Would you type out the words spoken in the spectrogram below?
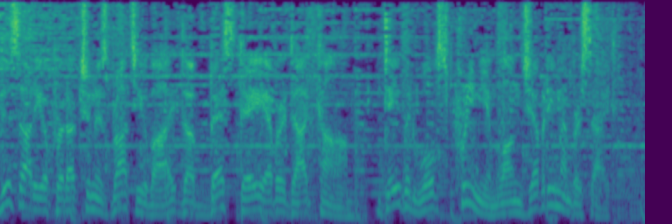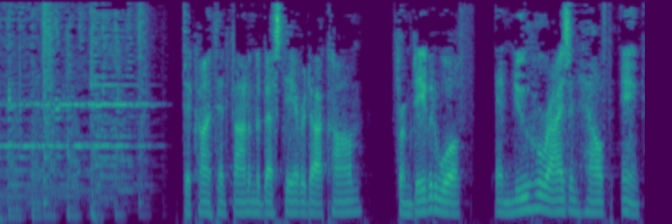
This audio production is brought to you by thebestdayever.com, David Wolfe's premium longevity member site. The content found on thebestdayever.com from David Wolfe and New Horizon Health Inc.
